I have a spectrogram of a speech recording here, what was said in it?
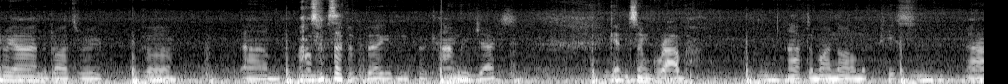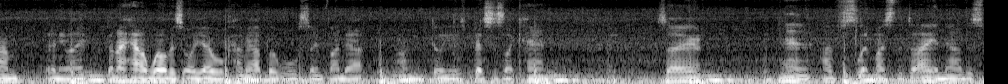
here we are in the drive-through for um, I was supposed to say for Burger King for Hungry Jacks. Getting some grub after my night on the piss. Um, but anyway, don't know how well this audio will come out, but we'll soon find out. I'm doing it as best as I can. So, yeah, I've slept most of the day and now I'm just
